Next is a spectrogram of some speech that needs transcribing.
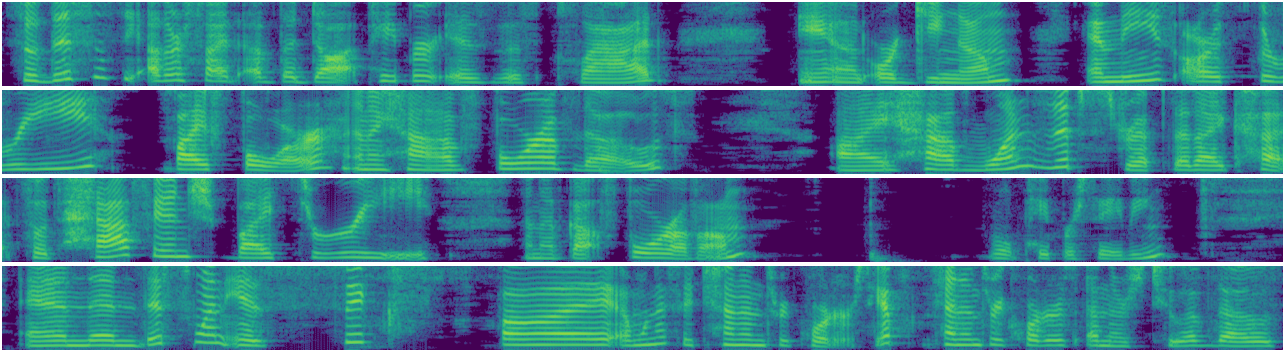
So this is the other side of the dot paper is this plaid and or gingham. And these are three by four, and I have four of those. I have one zip strip that I cut, so it's half inch by three, and I've got four of them. A little paper saving. And then this one is six by, I want to say 10 and three quarters. Yep, 10 and three quarters, and there's two of those.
